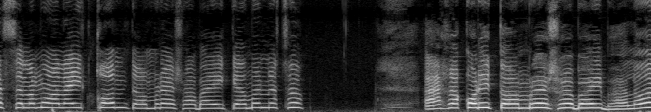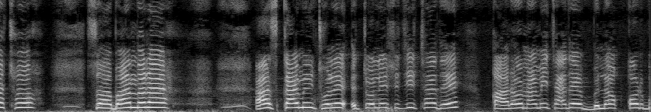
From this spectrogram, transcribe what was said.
আসসালামু আলাইকুম। তোমরা সবাই কেমন আছো? আশা করি তোমরা সবাই ভালো আছো। বন্ধুরা, আজকে আমি চলে চলে এসেছি ছাদে, কারণ আমি ছাদে ব্লগ করব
